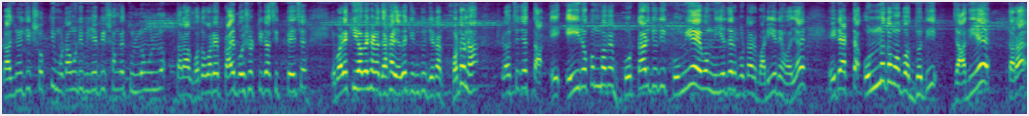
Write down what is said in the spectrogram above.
রাজনৈতিক শক্তি মোটামুটি বিজেপির সঙ্গে তুল্যমূল্য, তারা গতবারে প্রায় পঁয়ষট্টিটা সিট পেয়েছে। এবারে কী হবে সেটা দেখা যাবে, কিন্তু যেটা ঘটনা সেটা হচ্ছে যে তা এই- রকমভাবে ভোটার যদি কমিয়ে এবং নিজেদের ভোটার বাড়িয়ে নেওয়া যায়, এটা একটা অন্যতম পদ্ধতি যা দিয়ে তারা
